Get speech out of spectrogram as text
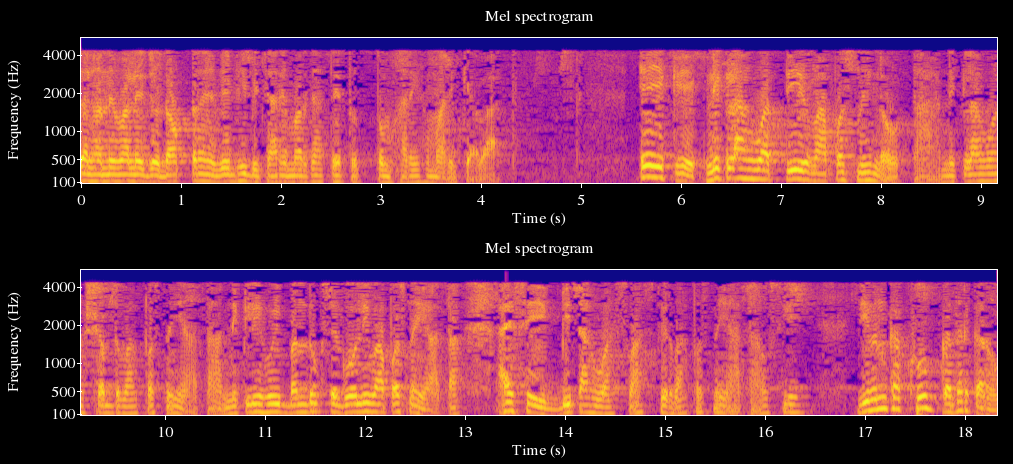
चलाने वाले जो डॉक्टर हैं, वे भी बेचारे मर जाते तो तुम्हारी हमारी क्या बात? एक एक निकला हुआ तीर वापस नहीं लौटता, निकला हुआ शब्द वापस नहीं आता, निकली हुई बंदूक से गोली वापस नहीं आता, ऐसे ही बीता हुआ श्वास फिर वापस नहीं आता, उसलिए जीवन का खूब कदर करो।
